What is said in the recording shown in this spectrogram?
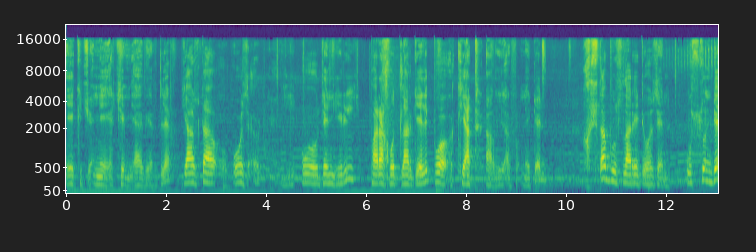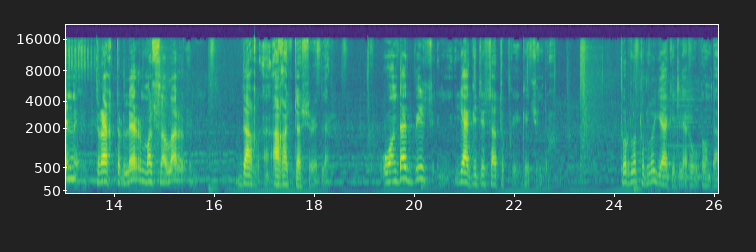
ne simya verdiler. Yazda o, o zinciri paraxotlar gelip o kağıt alıyorlar neden? Kışta buzlar idi o zen. Üstünden traktörler, maşinalar dağ, ağaç taşırdılar. Onda biz yağidi satıp geçindik. Turlu turlu yağidiler oldu onda.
